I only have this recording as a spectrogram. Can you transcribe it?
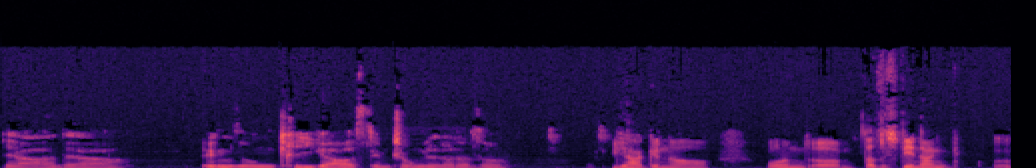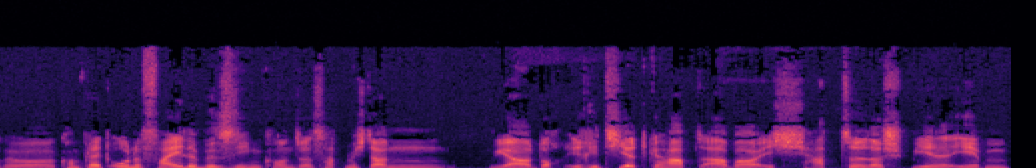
Ja, der irgend so ein Krieger aus dem Dschungel oder so. Ja, genau. Und äh, dass ich den dann äh, komplett ohne Pfeile besiegen konnte, das hat mich dann ja doch irritiert gehabt, aber ich hatte das Spiel eben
